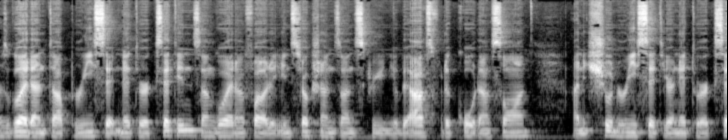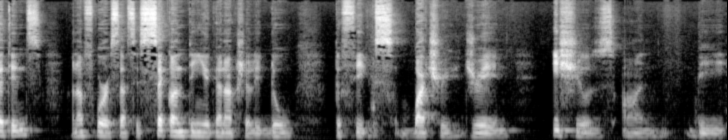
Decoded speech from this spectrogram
Just go ahead and tap reset network settings and go ahead and follow the instructions on screen. You'll be asked for the code and so on and it should reset your network settings and of course that's the second thing you can actually do to fix battery drain issues on the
